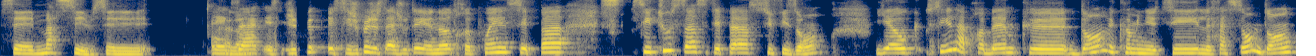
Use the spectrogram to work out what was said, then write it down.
c'est massif. C'est Exact. Et si, je peux, juste ajouter un autre point, c'est pas, si tout ça, c'était pas suffisant, il y a aussi le problème que dans la communauté, la façon dont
